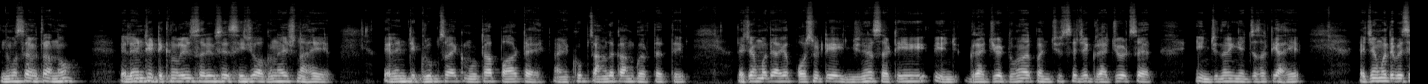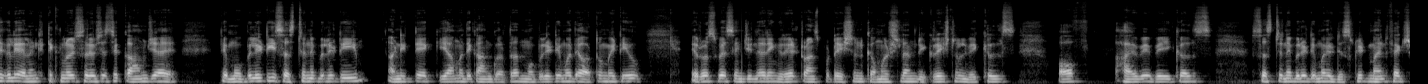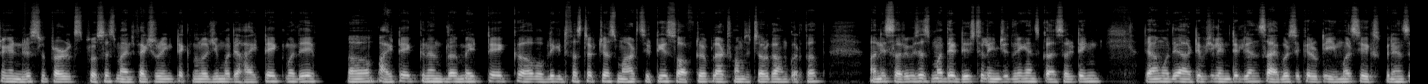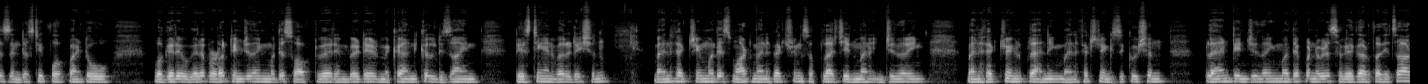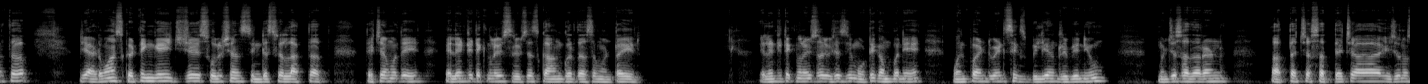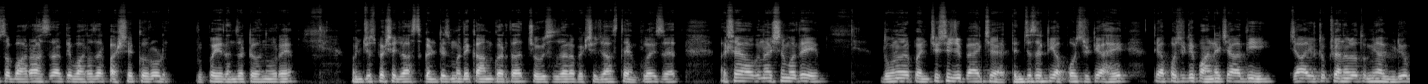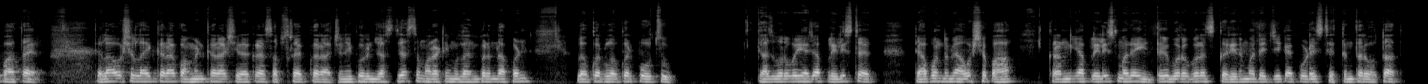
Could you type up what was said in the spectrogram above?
नमस्कार मित्रांनो L N T technology services ही जी ऑर्गनायझेशन आहे एल एन टी ग्रुपचा एक मोठा पार्ट आहे आणि खूप चांगलं काम करतात ते. त्याच्यामध्ये आहे ऑपॉर्च्युनिटी इंजिनियरसाठी इंज ग्रॅज्युएट दोन हजार पंचवीसचे जे ग्रॅज्युएट्स आहेत इंजिनिअरिंग यांच्यासाठी आहे. याच्यामध्ये basically L N T technology सर्व्हिसेसचे काम जे आहे ते मोबिलिटी सस्टेनेबिलिटी आणि टेक यामध्ये काम करतात. मोबिलिटीमध्ये automotive aerospace engineering rail transportation commercial and recreational vehicles off highway vehicles सस्टेनेबिलिटीमध्ये discrete manufacturing industrial products process manufacturing टेक्नॉलॉजीमध्ये हायटेकमध्ये आयटेक नंतर medtech public infrastructure smart city software platforms याच्यावर काम करतात. आणि सर्व्हिसेसमध्ये डिजिटल इंजिनिअरिंग अँड कन्सल्टिंग त्यामध्ये artificial intelligence cyber security immersive experiences industry four point O वगैरे वगैरे प्रॉडक्ट इंजिनिअरिंगमध्ये software embedded mechanical design testing and validation मॅन्युफॅक्चरिंगमध्ये smart manufacturing supply chain man engineering manufacturing planning manufacturing execution plant इंजिनिअरिंगमध्ये पण एवढे सगळे करतात. याचा अर्थ जे ॲडव्हान्स कटिंग एज जे सोल्युशन्स इंडस्ट्रीला लागतात त्याच्यामध्ये L N T technology services काम करतं असं म्हणता येईल. L N T technology services ही मोठी कंपनी आहे. One point twenty six billion revenue म्हणजे साधारण आत्ताच्या सध्याच्या याच्यानुसार बारा हजार ते बारा हजार पाचशे करोड रुपये त्यांचा टर्नओव्हर आहे. पंचवीसपेक्षा जास्त कंट्रीजमध्ये काम करतात. चोवीस हजारापेक्षा जास्त एम्प्लॉईज आहेत. अशा ऑर्गनायझेशनमध्ये दोन हजार पंचवीसची जी बॅच आहे त्यांच्यासाठी अपॉर्च्युनिटी आहे. ती अपॉर्च्युनिटी पाहण्याच्या आधी ज्या यूट्यूब चॅनलवर तुम्ही हा व्हिडिओ पाहताय त्याला अवश्य लाईक करा कॉमेंट करा शेअर करा सबस्क्राईब करा. जेणेकरून जास्तीत जास्त मराठी मुलांपर्यंत आपण लवकर लवकर पोहोचू. त्याचबरोबर या ज्या प्लेलिस्ट आहेत त्या पण तुम्ही अवश्य पहा. कारण या प्लेलिस्टमध्ये इंटरव्ह्यूबरोबरच करिअरमध्ये जे काही पुढे स्थित्यंतर होतात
